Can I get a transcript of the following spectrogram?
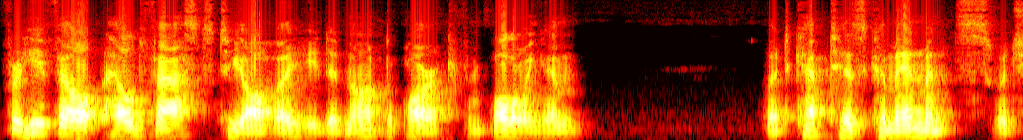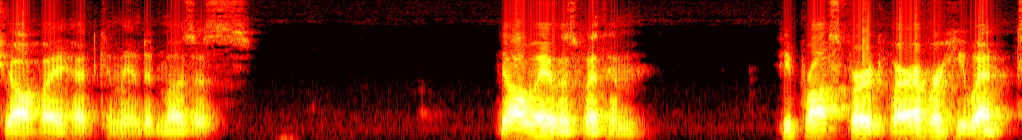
For he felt, held fast to Yahweh, he did not depart from following him but kept his commandments which Yahweh had commanded Moses. Yahweh was with him. He prospered wherever he went.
